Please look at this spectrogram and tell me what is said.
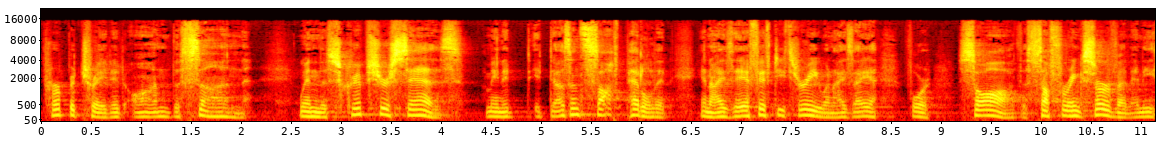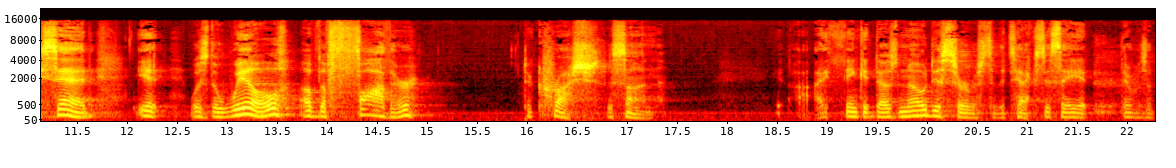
perpetrated on the Son. When the scripture says, I mean, it, it doesn't soft pedal it in Isaiah 53 when Isaiah foresaw the suffering servant and he said it was the will of the Father to crush the Son. I think it does no disservice to the text to say it, there was a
